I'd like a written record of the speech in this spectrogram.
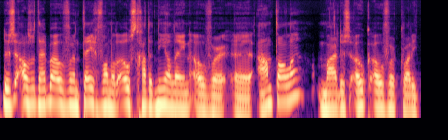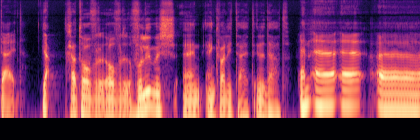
dus als we het hebben over een tegenvallende oogst, gaat het niet alleen over uh, aantallen, maar dus ook over kwaliteit. Ja, het gaat over, over volumes en, en kwaliteit, inderdaad. En uh,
